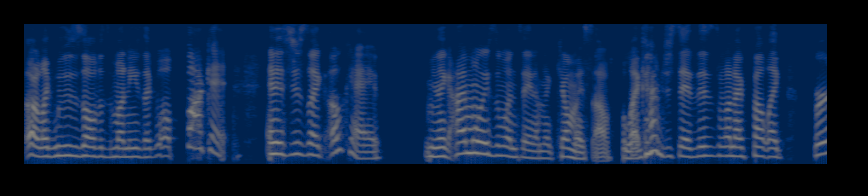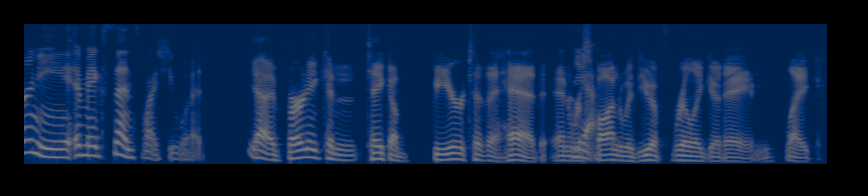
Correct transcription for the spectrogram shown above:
or like loses all of his money. He's like, well, fuck it, and it's just like, okay. I mean, like I'm always the one saying I'm gonna kill myself, but like I'm just saying this is when I felt like Bernie, it makes sense why she would. Yeah, if Bernie can take a beer to the head and Yeah. respond with "You have really good aim," like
